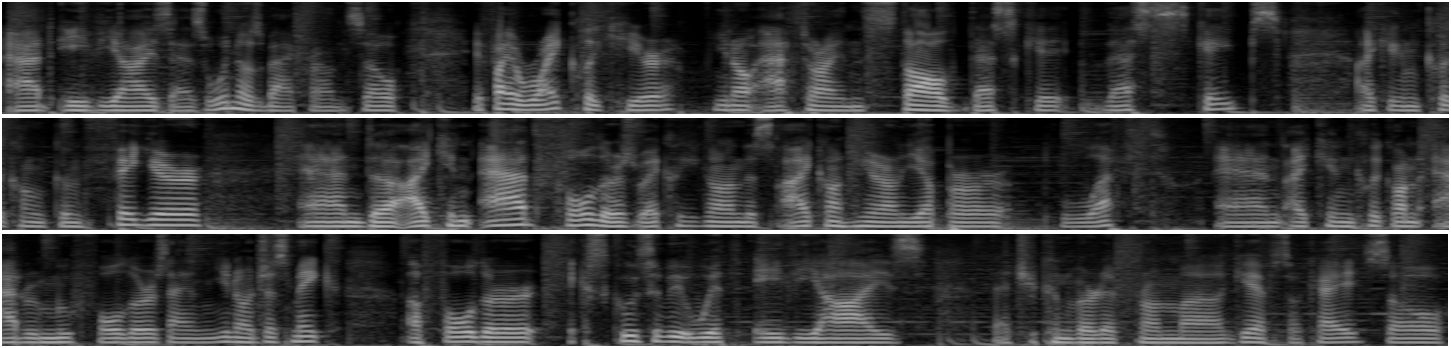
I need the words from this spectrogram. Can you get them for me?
add AVIs as Windows background. So if I right click here you know after I installed Deskscapes I can click on configure and uh, I can add folders by clicking on this icon here on the upper left and I can click on add remove folders and you know just make a folder exclusively with AVIs that you converted from uh, GIFs okay? So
